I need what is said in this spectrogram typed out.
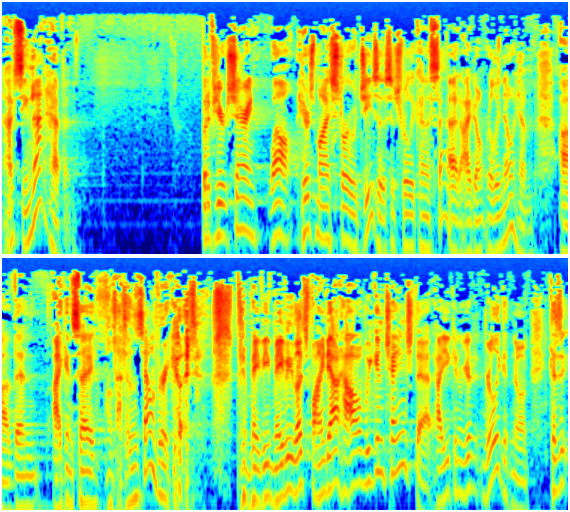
And I've seen that happen. But if you're sharing, well, here's my story with Jesus, it's really kind of sad. I don't really know him. Uh, then I can say, well, that doesn't sound very good. maybe, maybe let's find out how we can change that, how you can re- really get to know him. Because it,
